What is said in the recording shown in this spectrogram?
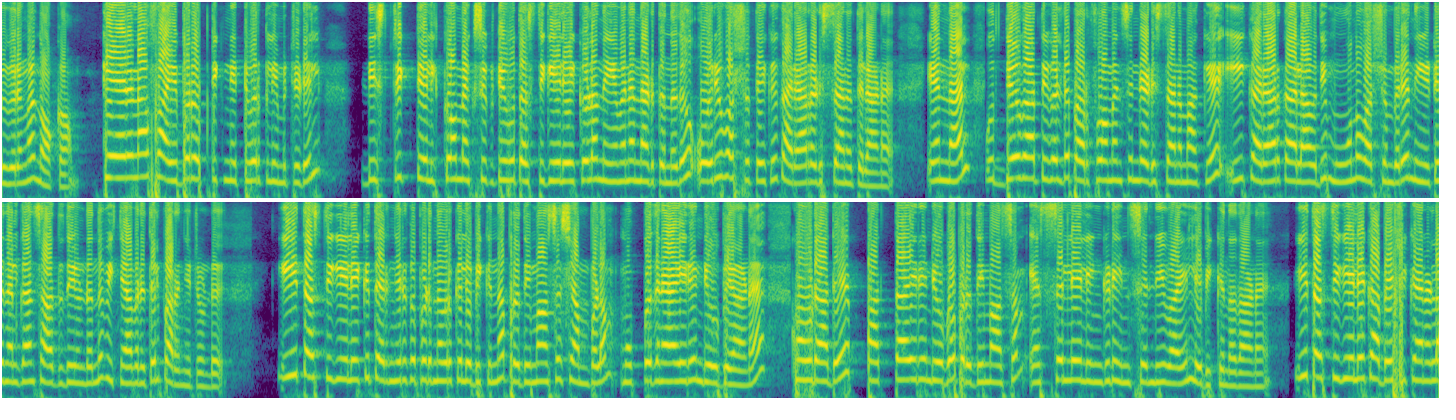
വിവരങ്ങൾ നോക്കാം. കേരള ഫൈബർ ഒപ്റ്റിക് നെറ്റ്വർക്ക് ലിമിറ്റഡിൽ ഡിസ്ട്രിക്ട് ടെലികോം എക്സിക്യൂട്ടീവ് തസ്തികയിലേക്കുള്ള നിയമനം നടത്തുന്നത് ഒരു വർഷത്തേക്ക് കരാർ അടിസ്ഥാനത്തിലാണ്. എന്നാൽ ഉദ്യോഗാർത്ഥികളുടെ പെർഫോമൻസിന്റെ അടിസ്ഥാനമാക്കി ഈ കരാർ കാലാവധി മൂന്ന് വർഷം വരെ നീട്ടി നൽകാൻ സാധ്യതയുണ്ടെന്ന് വിജ്ഞാപനത്തിൽ പറഞ്ഞിട്ടുണ്ട്. ഈ തസ്തികയിലേക്ക് തെരഞ്ഞെടുക്കപ്പെടുന്നവർക്ക് ലഭിക്കുന്ന പ്രതിമാസ ശമ്പളം മുപ്പതിനായിരം രൂപയാണ്. കൂടാതെ പത്തായിരം രൂപ പ്രതിമാസം എസ് എൽ എ ലിങ്ക്ഡ് ഇൻസെന്റീവായി ലഭിക്കുന്നതാണ്. ഈ തസ്തികയിലേക്ക് അപേക്ഷിക്കാനുള്ള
